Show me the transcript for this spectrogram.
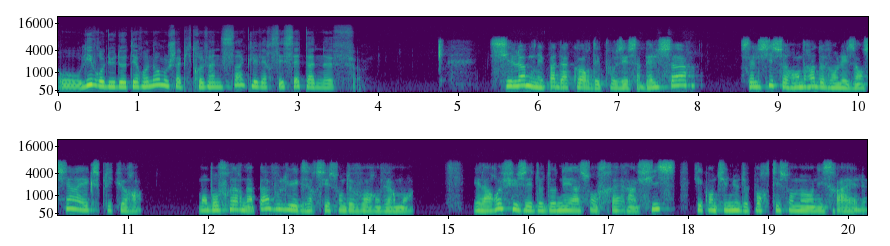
au livre du Deutéronome, au chapitre 25, les versets 7 à 9. Si l'homme n'est pas d'accord d'épouser sa belle-sœur, celle-ci se rendra devant les anciens et expliquera. Mon beau-frère n'a pas voulu exercer son devoir envers moi. Il a refusé de donner à son frère un fils qui continue de porter son nom en Israël.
